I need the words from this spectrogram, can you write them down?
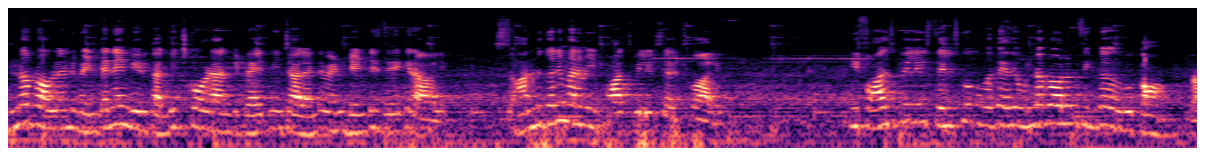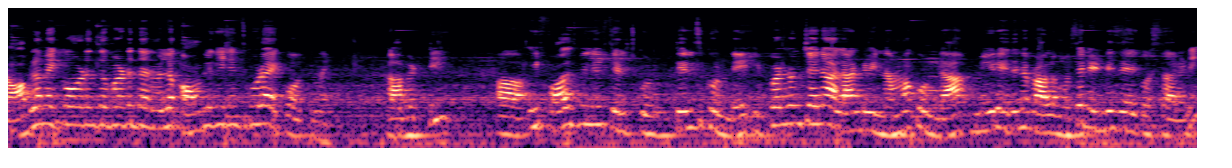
ఉన్న ప్రాబ్లమ్ని వెంటనే మీరు తగ్గించుకోవడానికి ప్రయత్నించాలంటే వెంటనే డెంటిస్ట్ దగ్గరికి రావాలి. సో అందుకని మనం ఈ ఫాల్స్ బిలీఫ్స్ తెలుసుకోవాలి. ఈ ఫాల్స్ బిలీఫ్స్ తెలుసుకోకపోతే అది ఉన్న ప్రాబ్లమ్స్ ఇంకా ప్రాబ్లం ఎక్కువ అవడంతో పాటు దానివల్ల కాంప్లికేషన్స్ కూడా ఎక్కువ అవుతున్నాయి. కాబట్టి ఈ ఫాల్స్ బిలీఫ్ తెలుసుకు తెలుసుకుంటే ఇప్పటి నుంచైనా అలాంటివి నమ్మకుండా మీరు ఏదైనా ప్రాబ్లం వస్తే డెంటిస్ట్ దగ్గరికి వస్తారని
